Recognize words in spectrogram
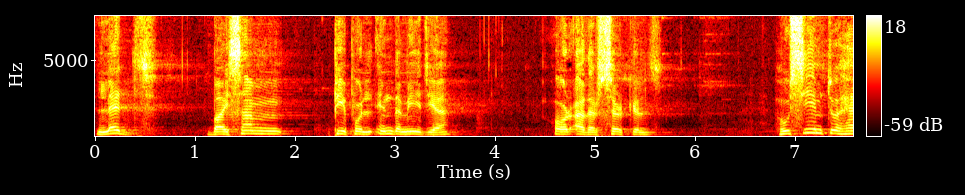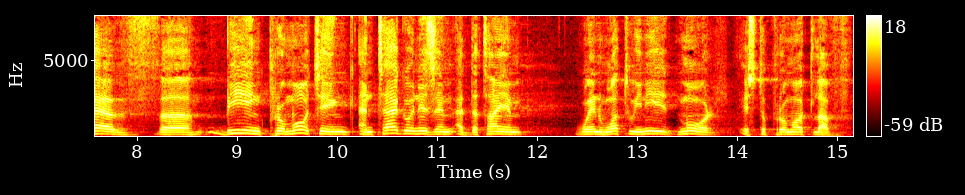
led by some people in the media or other circles who seem to have uh, been promoting antagonism at the time when what we need more is to promote love.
